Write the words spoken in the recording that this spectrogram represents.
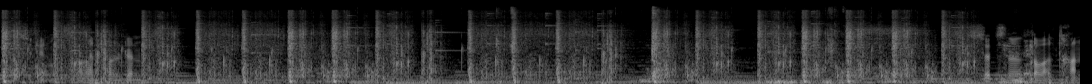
Dass wir keinen uns noch reinfallen können. Setzen wir uns doch mal dran.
